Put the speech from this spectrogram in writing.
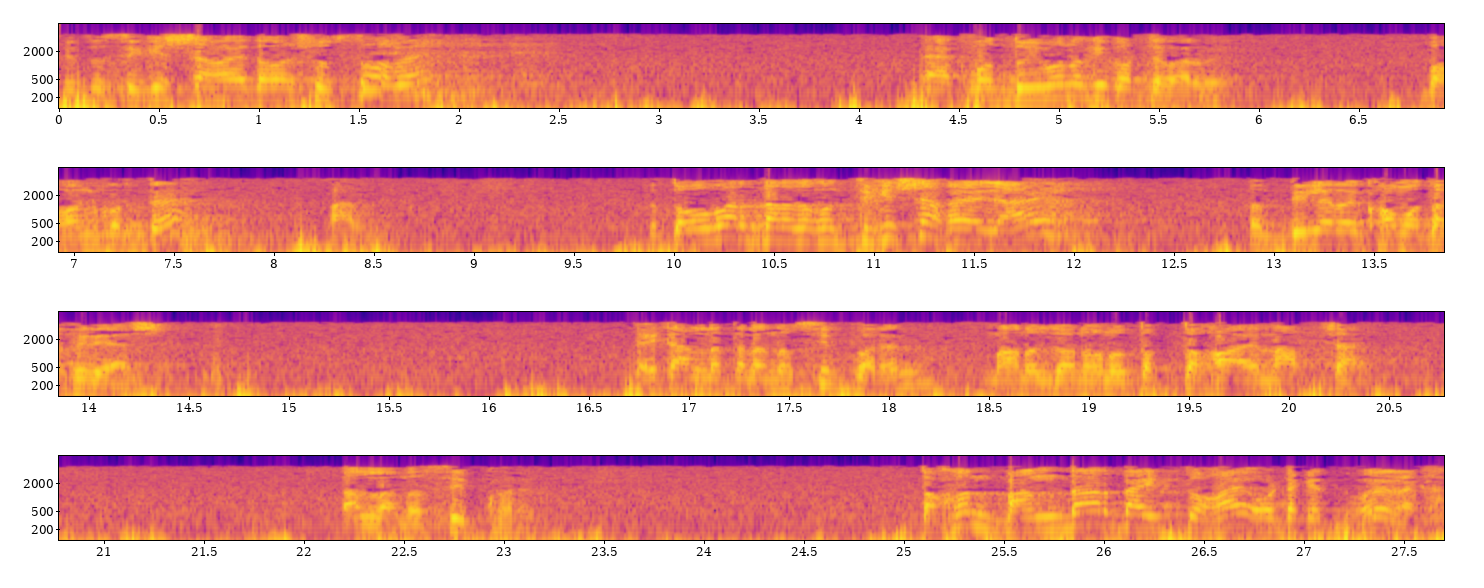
কিন্তু চিকিৎসা হয়ে তখন সুস্থ হবে। এক মন, দুই মনও কি করতে পারবে? বহন করতে পারবে তোবার দ্বারা যখন চিকিৎসা হয়ে যায়, তো দিলের ওই ক্ষমতা ফিরে আসে। এটা আল্লাহ তালা নসিব করেন, মানুষজন অনুতপ্ত হয়, মাপ চায়। আল্লাহ নসিব করেন। তখন বান্দার দায়িত্ব হয় ওটাকে ধরে রাখা।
